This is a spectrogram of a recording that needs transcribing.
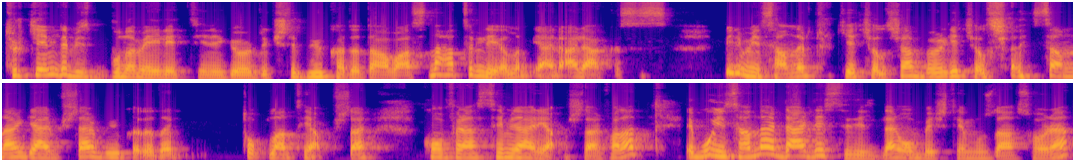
Türkiye'nin de biz buna meylettiğini gördük. İşte Büyükada davasını hatırlayalım. Yani alakasız bilim insanları Türkiye çalışan, bölge çalışan insanlar gelmişler. Büyükada'da toplantı yapmışlar, konferans, seminer yapmışlar falan. E, bu insanlar derdest edildiler 15 Temmuz'dan sonra.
